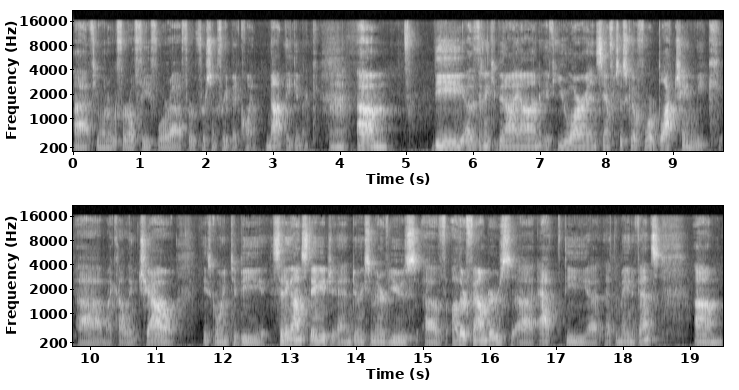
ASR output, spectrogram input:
uh, if you want a referral fee for, uh, for for some free Bitcoin. Not a gimmick. Um, the other thing to keep an eye on if you are in San Francisco for Blockchain Week, uh, my colleague Chow is going to be sitting on stage and doing some interviews of other founders uh, at the uh, at the main events. Um,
